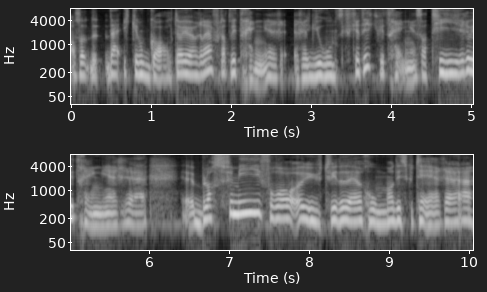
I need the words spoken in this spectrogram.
Altså, Det er ikke noe galt i å gjøre det, for vi trenger religionskritikk, vi trenger satire, vi trenger eh, blasfemi for å utvide det rommet og diskutere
